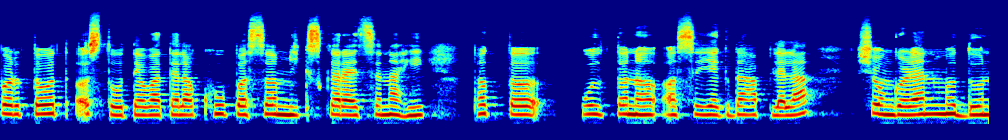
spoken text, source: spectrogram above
परतवत असतो तेव्हा त्याला खूप असं मिक्स करायचं नाही. फक्त उलतणं असं एकदा आपल्याला शेंगोळ्यांमधून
